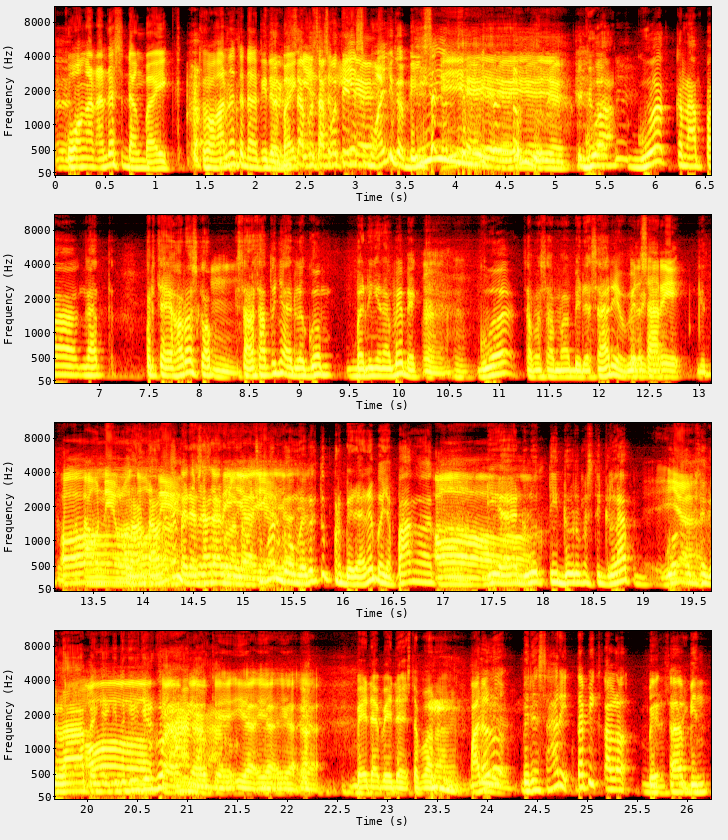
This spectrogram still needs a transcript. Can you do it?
keuangan anda sedang baik, keuangan anda sedang tidak baik. Ya, Disambut-sambutin ya, ya. semuanya juga bisa. Iya, iya, iya, iya, iya. Gua gua kenapa nggak percaya horoskop? Hmm. Salah satunya adalah gua bandingin sama Bebek. Hmm. Gua sama-sama beda sehari ya Beda sehari. gitu. Oh, Tahunnya, ulang Ulang tahunnya kan beda ulang iya, tahun. Cuman iya, gua sama iya. Bebek tuh perbedaannya banyak banget. Oh. Dia dulu tidur mesti gelap, gua Iya. nggak bisa gelap, yang kayak gitu-gitu. Jadi gua Oke, oke, ah, oke. Iya, iya, iya, iya. Beda-beda setiap orang. Padahal lu Iya. beda sehari. Tapi kalau be- Beda eh, bin-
